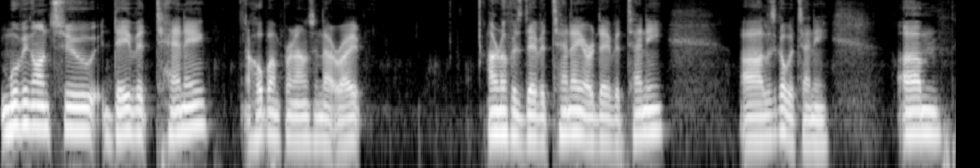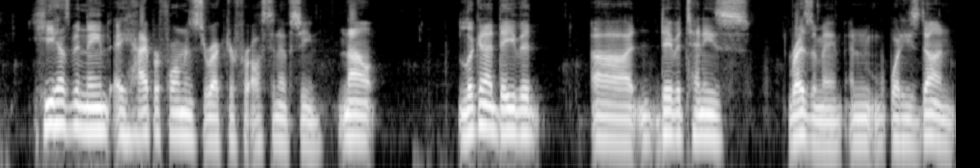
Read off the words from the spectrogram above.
moving on to David Tenney. I hope I'm pronouncing that right. I don't know if it's David Tenney or David Tenney. Uh, let's go with Tenney. Um, he has been named a high performance director for Austin FC. Now, looking at David uh, David Tenney's resume and what he's done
